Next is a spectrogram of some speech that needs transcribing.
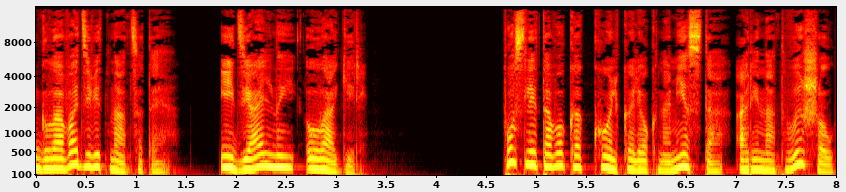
Глава 19. Идеальный лагерь. После того, как Колька лег на место, а Ренат вышел,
